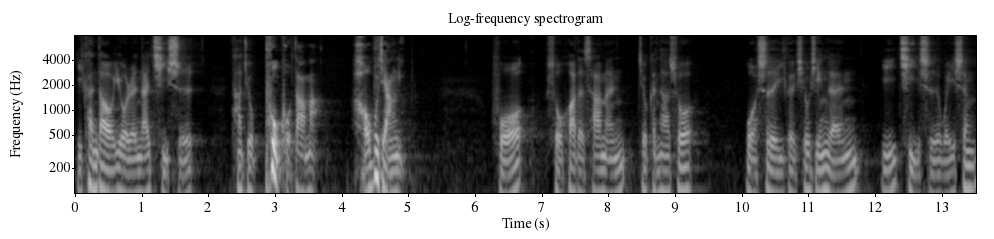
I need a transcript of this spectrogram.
一看到有人来乞食，他就破口大骂，毫不讲理。佛所化的沙门就跟他说。我是一个修行人，以乞食为生。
